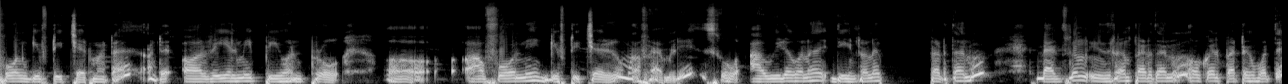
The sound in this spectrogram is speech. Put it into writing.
ఫోన్ గిఫ్ట్ ఇచ్చారనమాట అంటే ఆ రియల్మీ పీ వన్ ప్రో ఆ ఫోన్ని గిఫ్ట్ ఇచ్చారు మా ఫ్యామిలీ సో ఆ వీడియో కూడా దీంట్లోనే పెడతాను. మ్యాక్సిమం ఇందులో పెడతాను. ఒకవేళ పెట్టకపోతే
